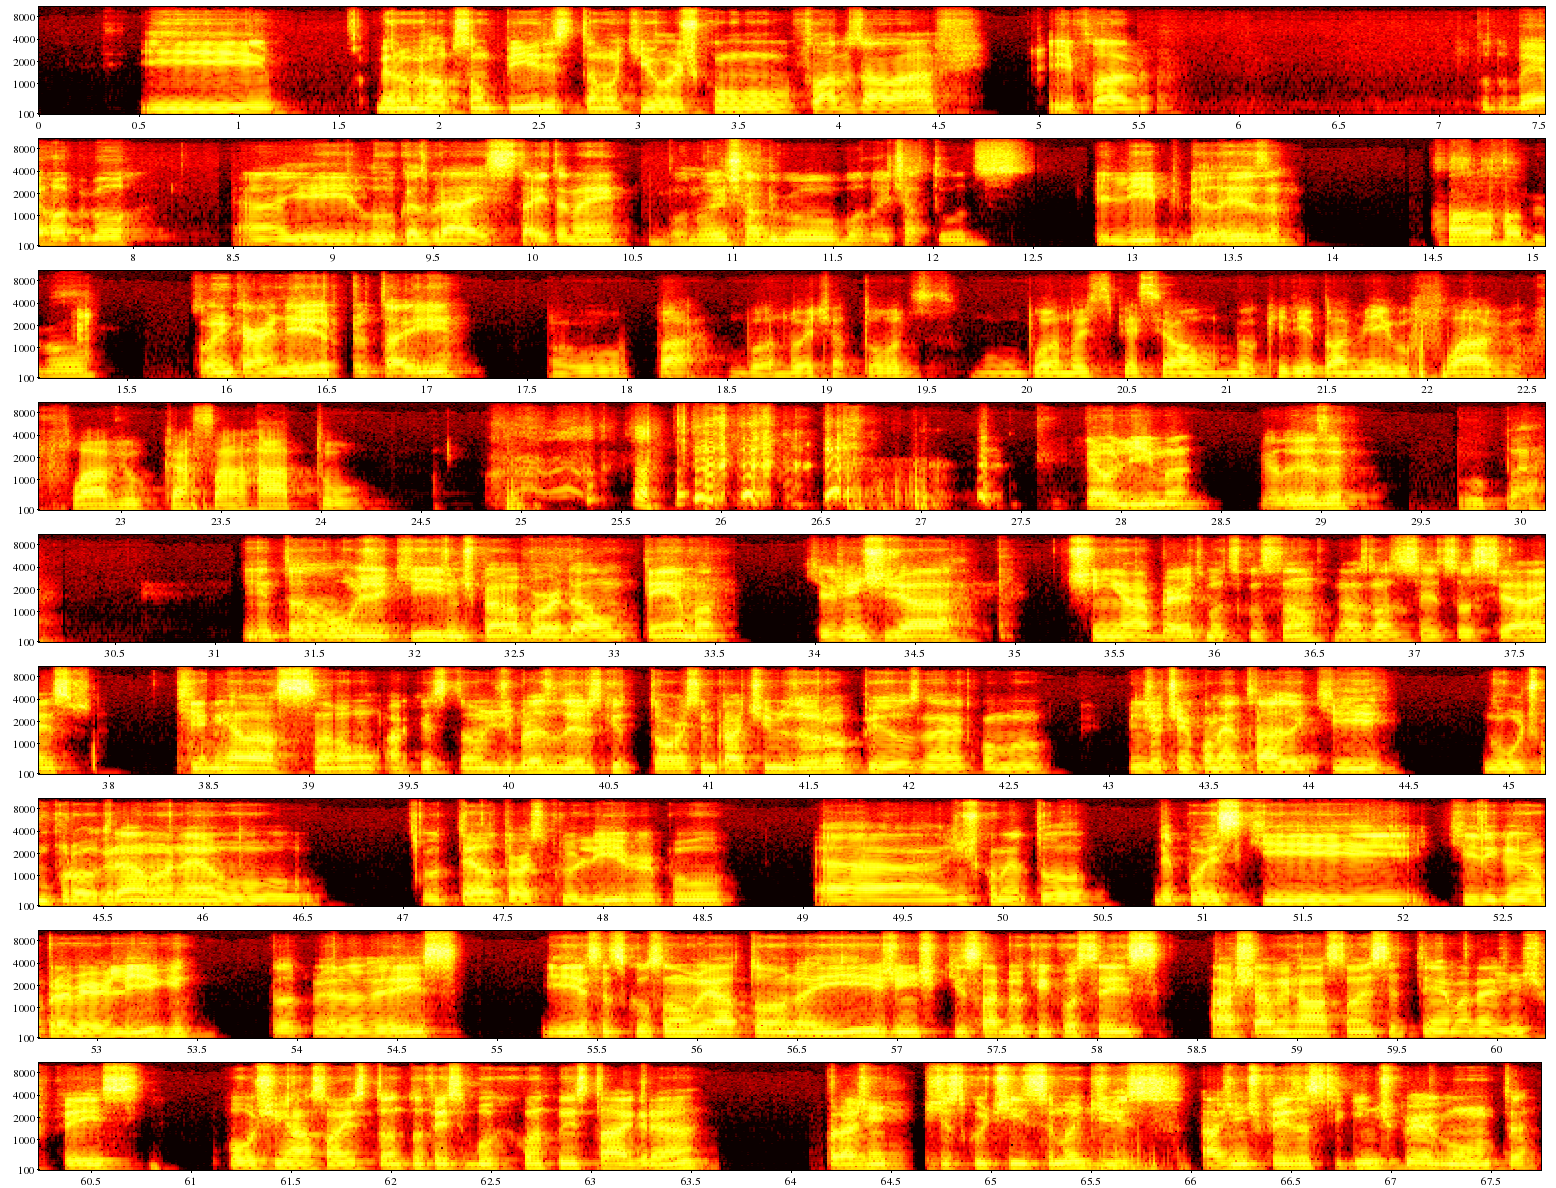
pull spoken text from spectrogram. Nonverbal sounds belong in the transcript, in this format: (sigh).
E meu nome é Robson Pires. Estamos aqui hoje com o Flávio Zalaf. E aí, Flávio? Tudo bem, Robigol? Ah, e aí, Lucas Braz, está aí também? Boa noite, Robigol. Boa noite a todos. Felipe, beleza? Fala, Robigol. Tony Carneiro, tá aí? Opa, boa noite a todos. Uma boa noite especial ao meu querido amigo Flávio, Flávio Caçarrato. (laughs) Theo Lima, beleza? Opa, Então, hoje aqui a gente vai abordar um tema que a gente já tinha aberto uma discussão nas nossas redes sociais, que é em relação à questão de brasileiros que torcem para times europeus, né? Como a gente já tinha comentado aqui no último programa, né? O, o Theo torce para o Liverpool, ah, a gente comentou depois que, que ele ganhou a Premier League pela primeira vez, e essa discussão veio à tona aí, a gente quis saber o que que vocês achavam em relação a esse tema, né? A gente fez post em relação a isso tanto no Facebook quanto no Instagram para a gente discutir em cima disso. A gente fez a seguinte pergunta:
